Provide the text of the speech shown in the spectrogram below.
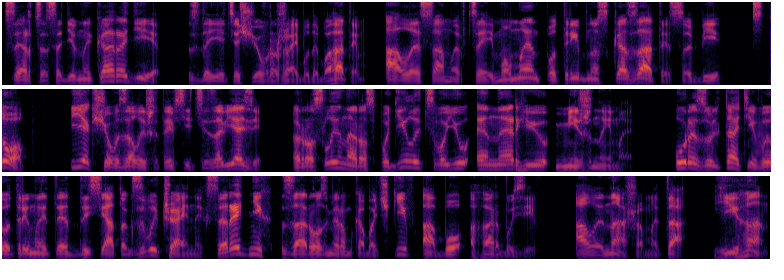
Серце садівника радіє, здається, що врожай буде багатим, але саме в цей момент потрібно сказати собі Стоп! Якщо ви залишите всі ці зав'язі, рослина розподілить свою енергію між ними. У результаті ви отримаєте десяток звичайних середніх за розміром кабачків або гарбузів. Але наша мета гігант.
